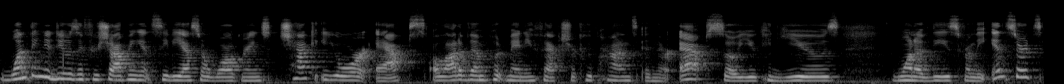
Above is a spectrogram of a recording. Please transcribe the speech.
One thing to do is if you're shopping at CVS or Walgreens, check your apps. A lot of them put manufacturer coupons in their apps, so you can use one of these from the inserts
